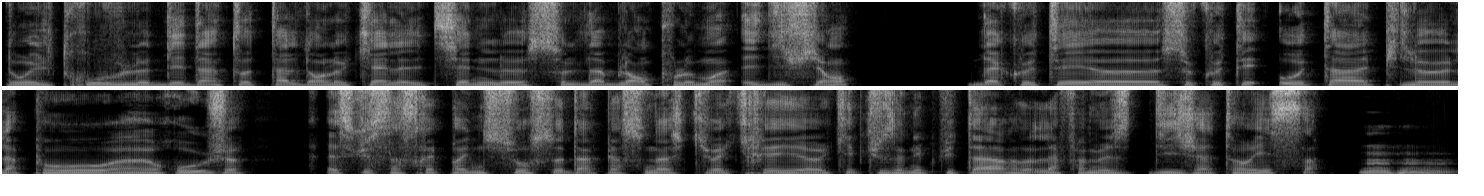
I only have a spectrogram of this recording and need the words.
dont il trouve le dédain total dans lequel elles tiennent le soldat blanc pour le moins édifiant. D'un côté, euh, ce côté hautain et puis le, la peau euh, rouge. Est-ce que ça serait pas une source d'un personnage qui va créer euh, quelques années plus tard, la fameuse Dijatoris Mhm.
